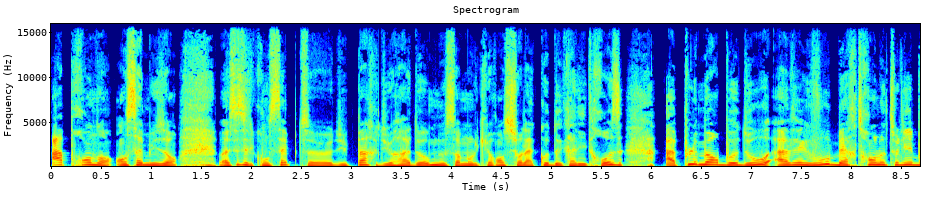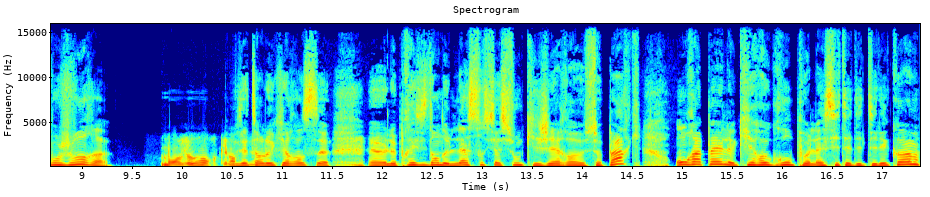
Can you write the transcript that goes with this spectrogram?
apprendre en s'amusant. Bah, ça, c'est le concept euh, du parc du Radôme. Nous sommes en l'occurrence sur la côte de Granit Rose, à Pleumeur-Baudou. Avec vous, Bertrand Lotelier, bonjour. Bonjour. Vous êtes en l'occurrence euh, le président de l'association qui gère euh, ce parc. On rappelle qu'il regroupe la Cité des Télécoms,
